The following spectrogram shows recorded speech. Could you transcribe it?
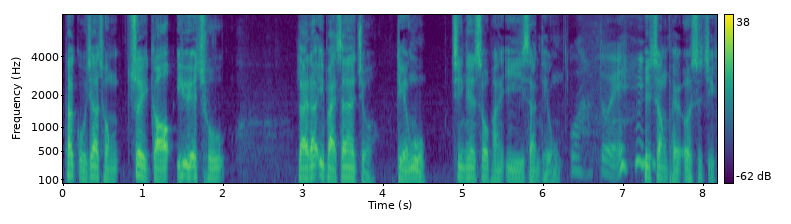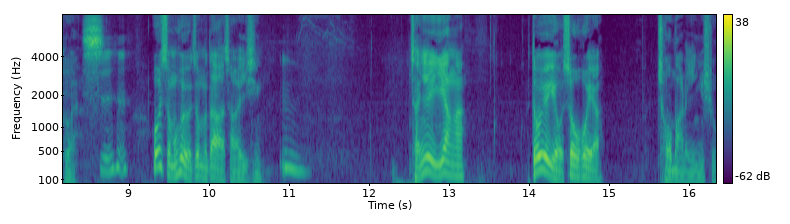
它股价从最高一月初来到一百三十九点五，今天收盘一一三点五，哇，对，一张赔二十几块，是，为什么会有这么大的差异性？嗯，产业一样啊，都有有受惠啊，筹码的因素。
